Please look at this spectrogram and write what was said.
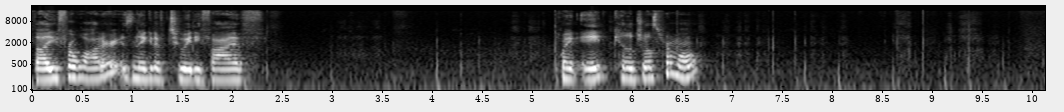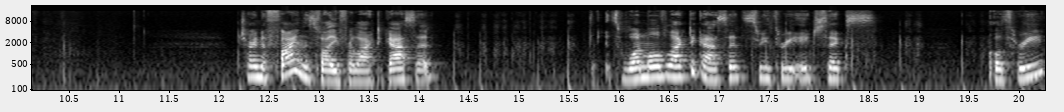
Value for water is negative 285.8 kilojoules per mole. Trying to find this value for lactic acid. It's 1 mole of lactic acid, C3H6O3,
